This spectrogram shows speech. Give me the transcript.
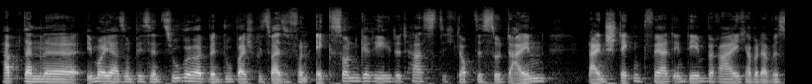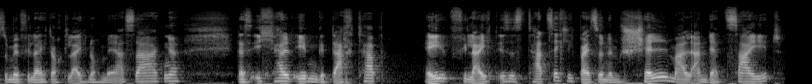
habe dann äh, immer ja so ein bisschen zugehört, wenn du beispielsweise von Exxon geredet hast. Ich glaube, das ist so dein, dein Steckenpferd in dem Bereich, aber da wirst du mir vielleicht auch gleich noch mehr sagen, dass ich halt eben gedacht habe, hey, vielleicht ist es tatsächlich bei so einem Shell mal an der Zeit,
